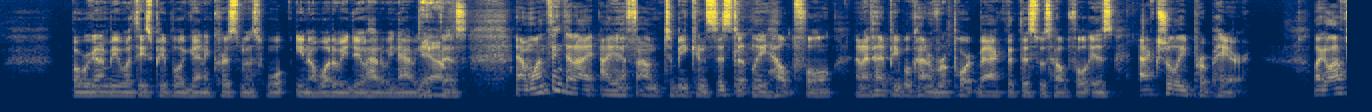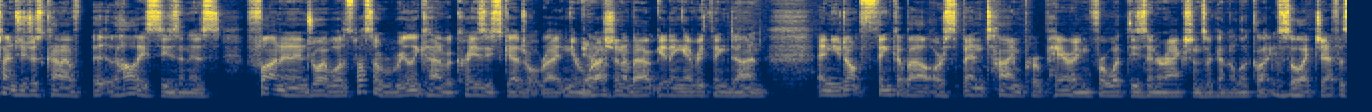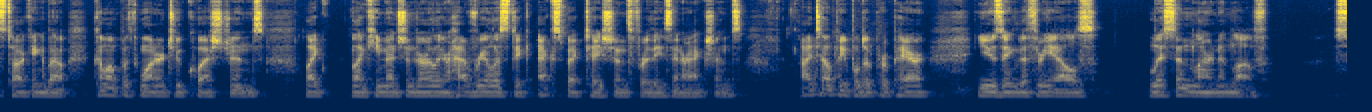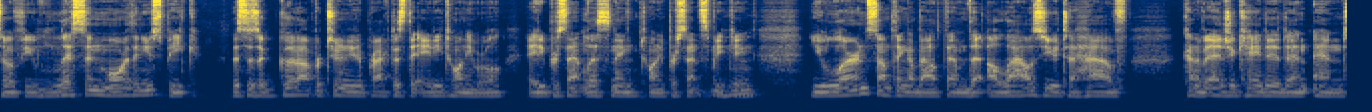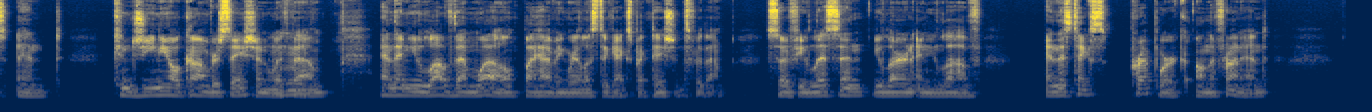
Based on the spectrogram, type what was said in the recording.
but we're going to be with these people again at Christmas. Wh- You know, what do we do? How do we navigate Yeah. this? And one thing that I, I have found to be consistently helpful, and I've had people kind of report back that this was helpful, is actually prepare like a lot of times you just kind of uh, the holiday season is fun and enjoyable. But it's also really kind of a crazy schedule, right? And you're Yeah. rushing about getting everything done, and you don't think about or spend time preparing for what these interactions are going to look like. So, like Jeff is talking about, come up with one or two questions, like like he mentioned earlier, have realistic expectations for these interactions. I tell people to prepare using the three L's: listen, learn, and love. So if you listen more than you speak, this is a good opportunity to practice the 80 20 rule 80% listening, 20% speaking. Mm-hmm. You learn something about them that allows you to have kind of educated and, and, and congenial conversation with mm-hmm. them. And then you love them well by having realistic expectations for them. So if you listen, you learn, and you love, and this takes prep work on the front end,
